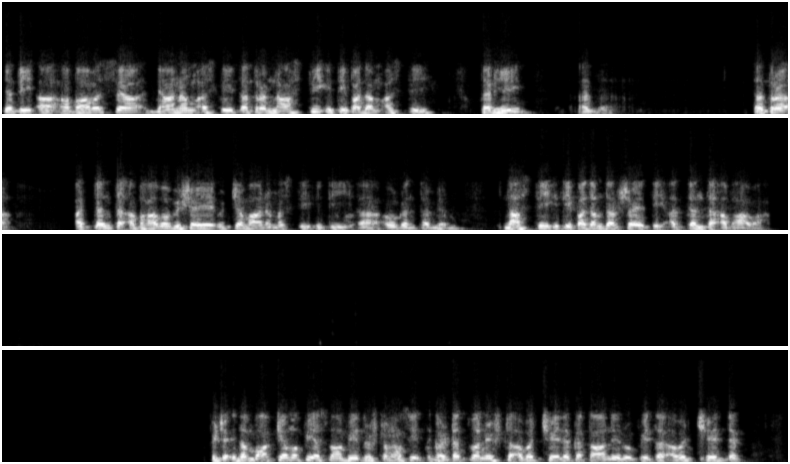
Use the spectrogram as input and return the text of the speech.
यदि अभावस्य ज्ञानम् अस्ति, तत्र नास्ति इति पदम् अस्ति तर्हि तत्र अत्यन्त अभावविषये उच्यमानमस्ति इति अवगन्तव्यं। नास्ति इति पदं दर्शयति अत्यन्त अभावः। अपि च इदं वाक्यमपि अस्माभिः दृष्टमासीत्, घटत्वनिष्ठ अवच्छेदकता निरूपित अवच्छेद्य,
